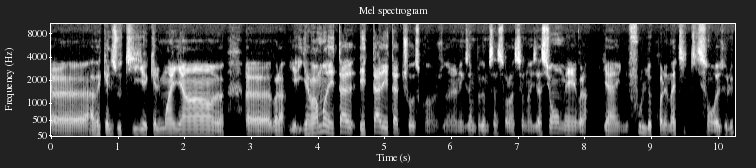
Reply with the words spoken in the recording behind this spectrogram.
euh, avec quels outils, quels moyens, voilà. Il y, a vraiment des tas, des tas, des tas de choses. Quoi. Je donne un exemple comme ça sur la sonorisation, mais voilà, il y a une foule de problématiques qui sont résolues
